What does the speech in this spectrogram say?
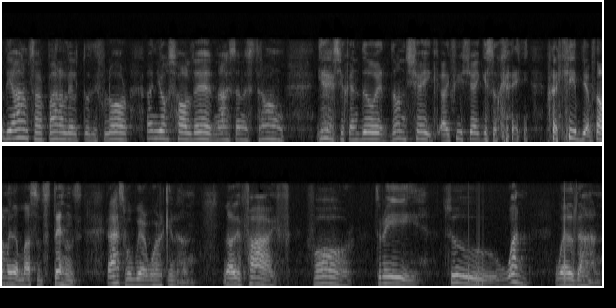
The arms are parallel to the floor, and you hold there nice and strong. Yes, you can do it. Don't shake. If you shake, it's okay. but keep the abdominal muscles tense. That's what we are working on. Another five, four, three, two, one. Well done.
